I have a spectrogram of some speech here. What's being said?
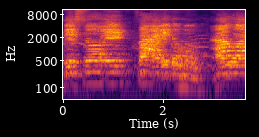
بالسوء فعلته الله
